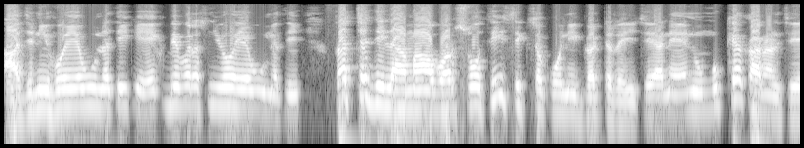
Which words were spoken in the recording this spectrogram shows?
આજની હોય એવું નથી કે એક બે વર્ષની હોય એવું નથી. કચ્છ જિલ્લામાં વર્ષોથી શિક્ષકોની ઘટ રહી છે અને એનું મુખ્ય કારણ છે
